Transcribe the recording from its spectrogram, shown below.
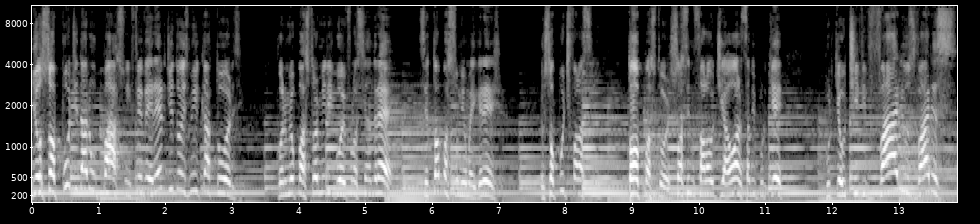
E eu só pude dar um passo em fevereiro de 2014, quando meu pastor me ligou e falou assim: André, você topa assumir uma igreja? Eu só pude falar assim: top, pastor, só se me falar o dia a hora, sabe por quê? Porque eu tive vários, várias,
